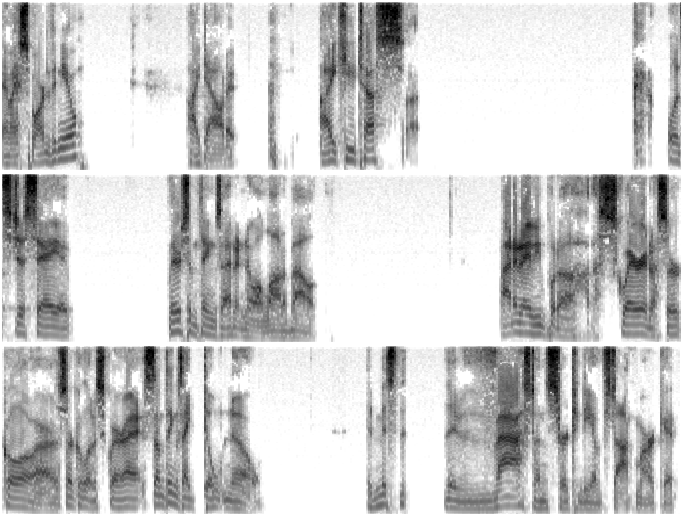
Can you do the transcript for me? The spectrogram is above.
Am I smarter than you? I doubt it. IQ tests. Let's just say there's some things I don't know a lot about. I don't know if you put a, a square in a circle or a circle in a square. Some things I don't know. Amidst the, the vast uncertainty of the stock market,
